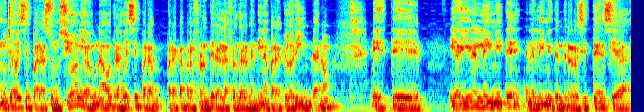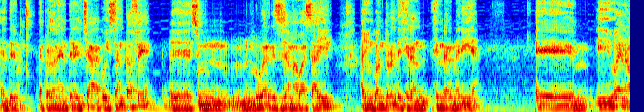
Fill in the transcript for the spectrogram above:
muchas veces para Asunción y algunas otras veces para, para acá, para frontera, la frontera argentina, para Clorinda, ¿no? Este, y ahí en el límite, en el límite entre Resistencia, entre, perdón, entre el Chaco y Santa Fe, es un lugar que se llama Basail, hay un control de gendarmería. Eh, y bueno,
